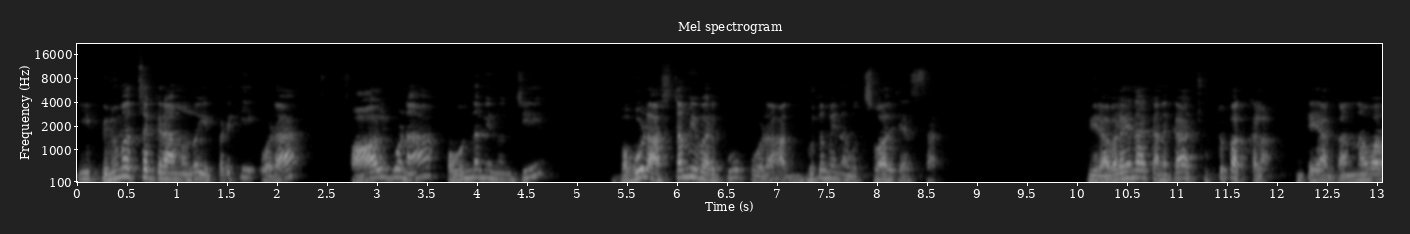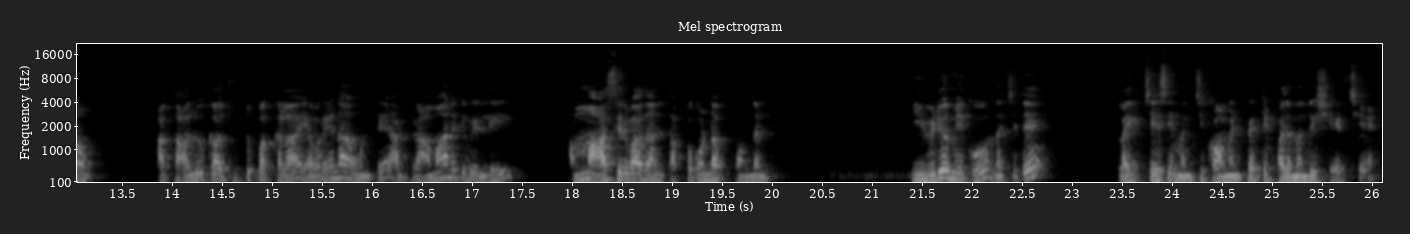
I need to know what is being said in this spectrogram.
ఈ పెనుమత్స గ్రామంలో ఇప్పటికీ కూడా ఫాల్గుణ పౌర్ణమి నుంచి బహుళ అష్టమి వరకు కూడా అద్భుతమైన ఉత్సవాలు చేస్తారు. మీరు ఎవరైనా కనుక చుట్టుపక్కల అంటే ఆ గన్నవరం ఆ తాలూకా చుట్టుపక్కల ఎవరైనా ఉంటే ఆ గ్రామానికి వెళ్ళి అమ్మ ఆశీర్వాదాన్ని తప్పకుండా పొందండి. ఈ వీడియో మీకు నచ్చితే లైక్ చేసి మంచి కామెంట్ పెట్టి పది మందికి షేర్ చేయండి.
